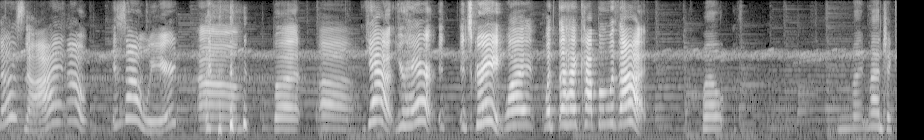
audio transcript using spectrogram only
No, it's not. No, it's not weird. Um, but uh, yeah, your hair. It, it's great. What? What the heck happened with that? Well, my magic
